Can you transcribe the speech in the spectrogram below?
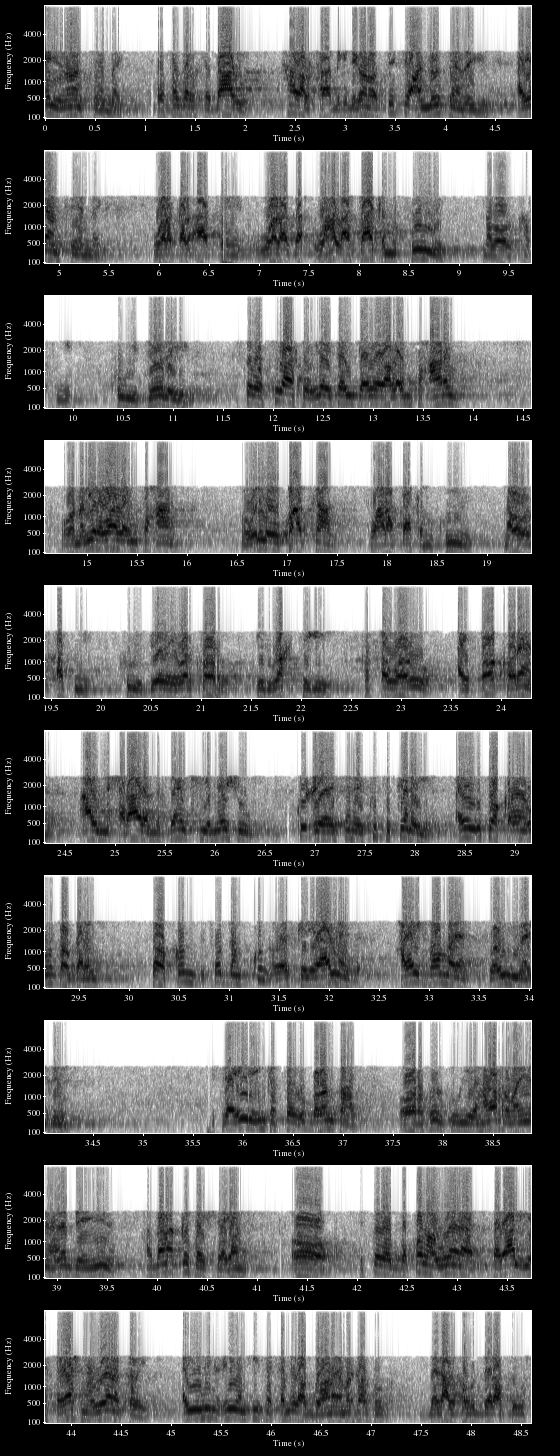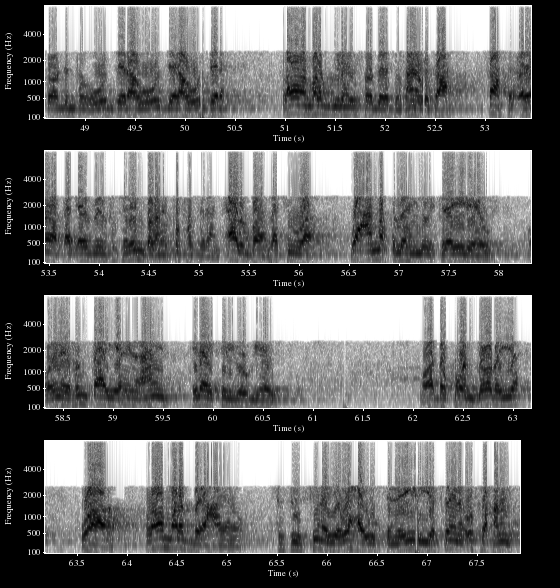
علمان سيمي وفصل خضاري هذا الخالق اللي قالوا سيف عن لوس نجي أيام سامي نجي ورق الآتين ولا وهل أتاك مكوي نبأ الخصم كوي دولي سوى سلعة إلى سيد على الامتحان ونبي الله على الامتحان وولي وقعد كان. وعلى أتاك مكوي نبأ الخصم كوي دولي وركور. إذ وقت جي تصوروا. أي فاكران على المحراب المساجد. في ماشوا كل سنة كتب كنيس أي أتوقعين أتوقعين فكن صدقا كن عسكري على نجد حلاك فهم لنا وعود من الدنيا إسرائيل إنك صار أبران طاي ورسول صلى الله عليه وسلم أنا بينينا هذا نقص الشجان. أو استوى بقول هؤلاء سجال يسجاش إيه هؤلاء القوي أي من عيون كيف كمل عبدوانا يا مكاس بقى القود درا سو صار دنت قود درا وود درا وود درا. لا والله مرق بله صار درا سبحانه وتعالى. صح العلاقة إبن فسرين بلان كفر فسران قالوا بلان. لكن هو وعن نقص الله إنه إسرائيل هو وإن تاي أي هين إلى إلهي كريبه بهذا وهذا كون دوبية وفلا مرد بيحايا حسوسين أي وحي أستنعين يسين أسحنين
